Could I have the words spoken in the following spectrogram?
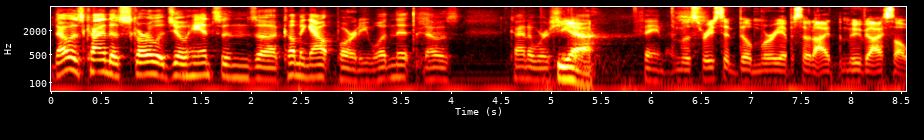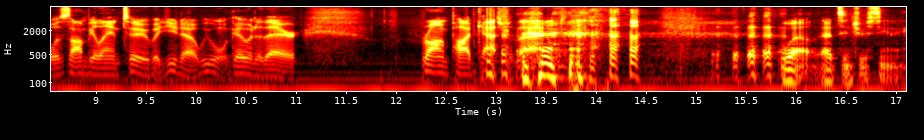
that was kind of Scarlett Johansson's uh, coming out party wasn't it that was kind of where she Yeah. got famous The most recent Bill Murray episode, I the movie I saw was Zombieland 2, but you know we won't go into there. Wrong podcast for that. well, that's interesting.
